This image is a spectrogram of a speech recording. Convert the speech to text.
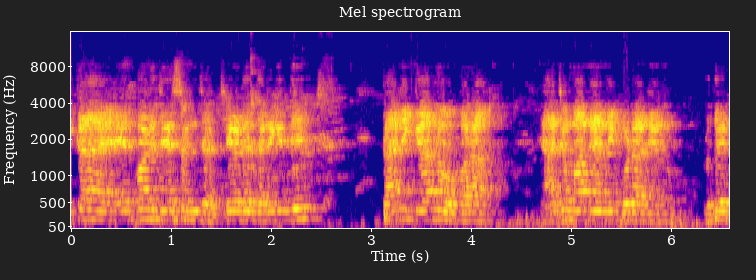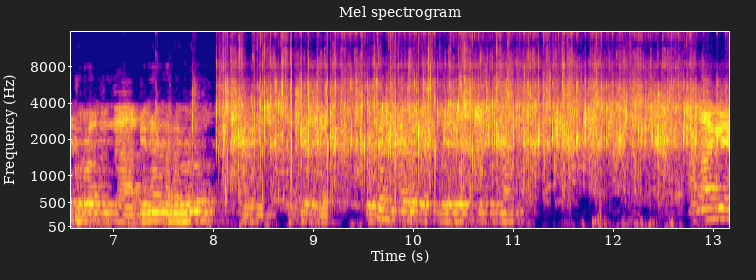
ఇక్కడ ఏర్పాటు చేసిన చేయడం జరిగింది. దానికి గాను మన యాజమాన్యాన్ని కూడా నేను హృదయపూర్వకంగా అభినందనలు. తెలియజేసుకుంటున్నాను అలాగే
